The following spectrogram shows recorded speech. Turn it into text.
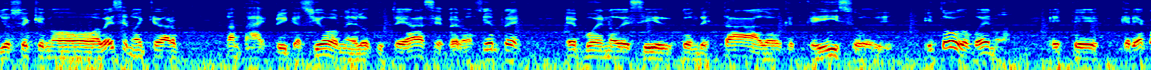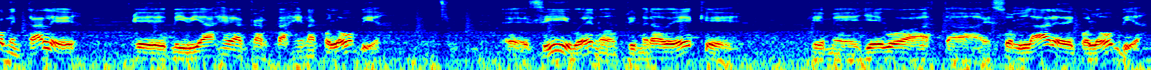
yo sé que no, a veces no hay que dar tantas explicaciones de lo que usted hace, pero siempre es bueno decir dónde está, lo que, hizo y, y todo. Bueno, este, quería comentarle eh, mi viaje a Cartagena, Colombia. Eh, sí, bueno, primera vez que, que me llego hasta esos lares de Colombia,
